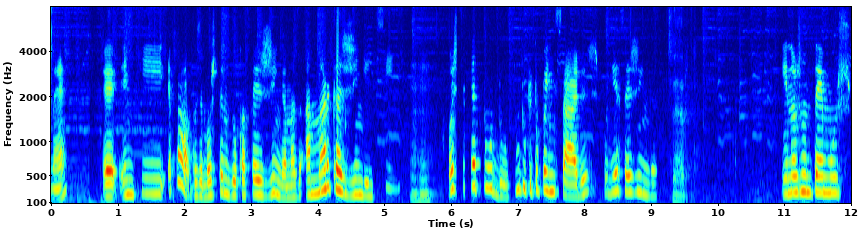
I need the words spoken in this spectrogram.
né? É, em que, epá, por exemplo, hoje temos o café Ginga, mas a marca Ginga em si, Uhum, hoje é tudo, tudo que tu pensares podia ser Ginga. certo. E nós não temos,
